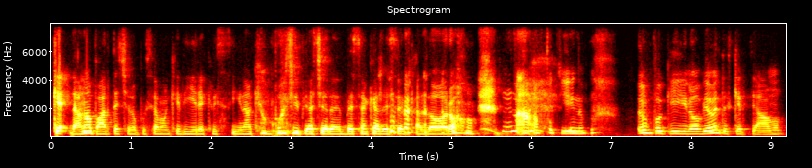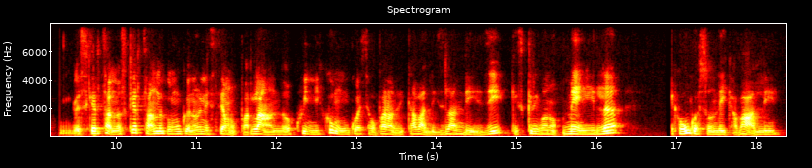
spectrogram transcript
Che da una parte ce lo possiamo anche dire, Cristina, che un po' ci piacerebbe se accadesse anche a loro. no, un pochino. Un pochino, ovviamente scherziamo. Scherzando, scherzando, comunque noi ne stiamo parlando. Quindi comunque stiamo parlando di cavalli islandesi che scrivono mail e comunque sono dei cavalli.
